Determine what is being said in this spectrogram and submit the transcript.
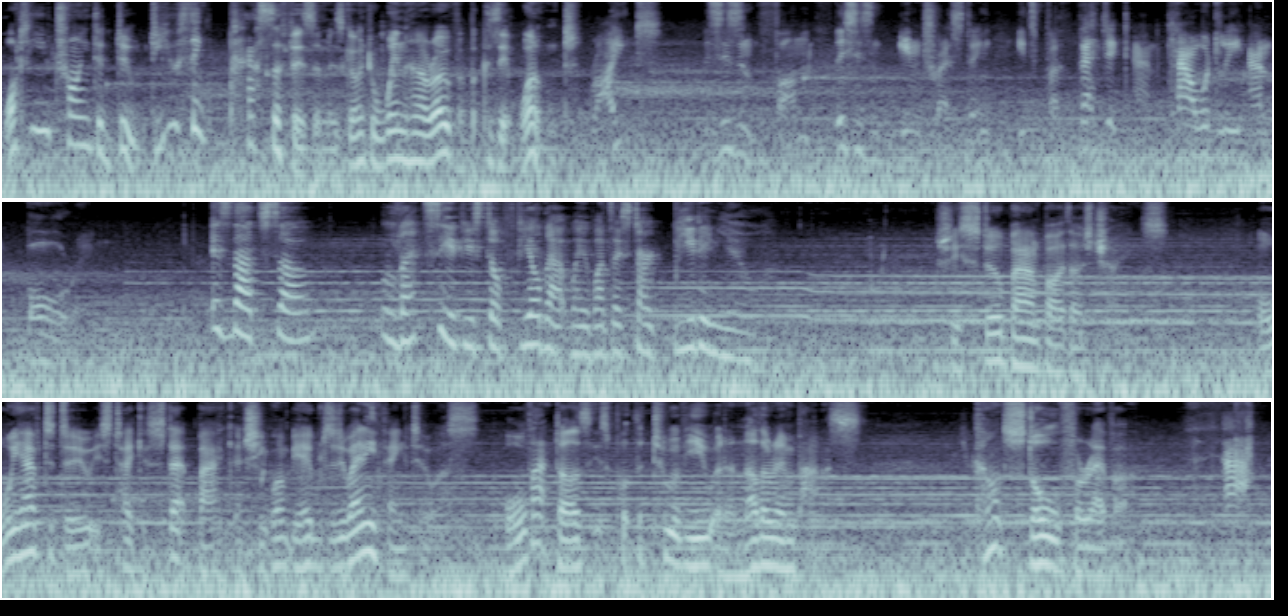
What are you trying to do? Do you think pacifism is going to win her over? Because it won't. Right? This isn't fun. This isn't interesting. It's pathetic and cowardly and boring. Is that so? Let's see if you still feel that way once I start beating you. She's still bound by those chains. All we have to do is take a step back and she won't be able to do anything to us. All that does is put the two of you at another impasse. You can't stall forever.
